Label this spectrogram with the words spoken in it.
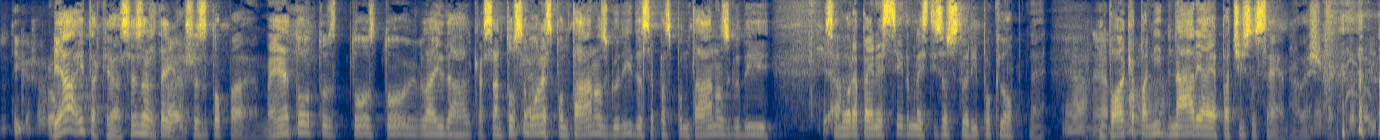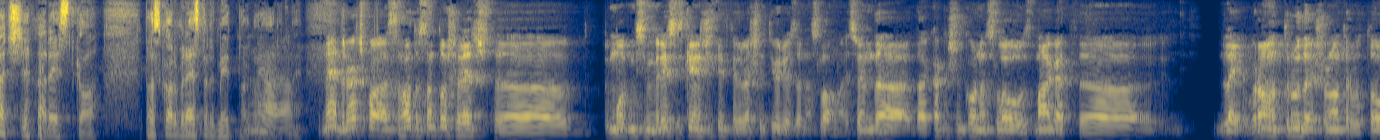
dotikaš Evrope. Ja, itak, ja, vse zaradi tega, vse zato pa je. Meni je to, to, to, to bi bila idealka. Sam to se ja. mora spontano zgoditi, da se pa spontano zgodi, ja. se mora pa ene 17 tisoč stvari poklopiti. ne. Ja. In polka pa ni denarja, je pa čisto vse. Veš, Ja, ja, res tako. Pa skoraj brezpredmetno. Ja, ja. ne. Ne, drugače pa sem hotel samo to še reči. Uh, mislim, res iskrene čestitke, da več teorijo za naslov. No. Jaz vem, da, da kakršen koli naslov zmagati, uh, lej, ogromno truda je šlo noter v to,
